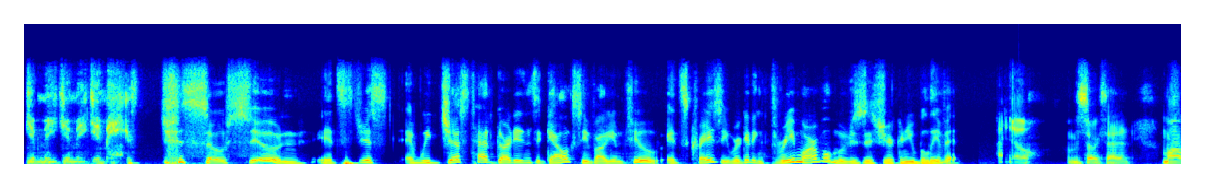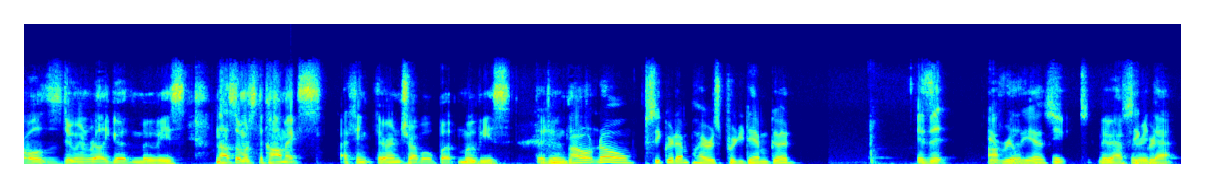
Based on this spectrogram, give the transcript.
Give me, give me, give me. just so soon. It's just and we just had Guardians of the Galaxy Volume Two. It's crazy. We're getting three Marvel movies this year. Can you believe it? I know. I'm so excited. Marvel's doing really good movies. Not so much the comics. I think they're in trouble, but movies, they're doing good. I don't know. Secret Empire is pretty damn good. Is it? It really is. Maybe I have to Secret- read that.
